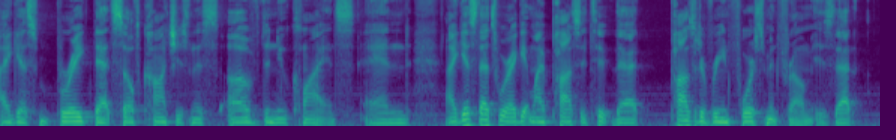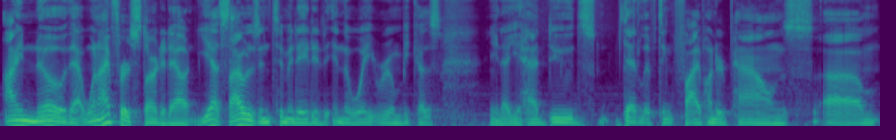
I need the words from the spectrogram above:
I guess break that self consciousness of the new clients, and I guess that's where I get my positive that positive reinforcement from is that I know that when I first started out, yes, I was intimidated in the weight room because, you know, you had dudes deadlifting 500 pounds. Um,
